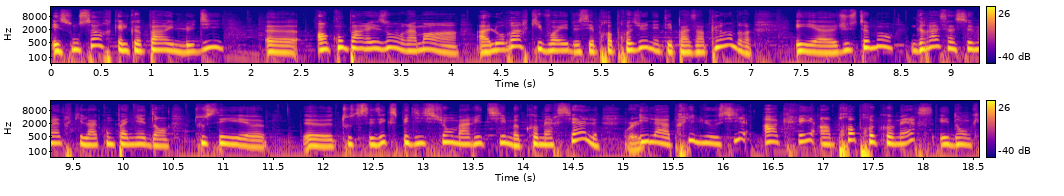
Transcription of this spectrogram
Et son sort, quelque part, il le dit, euh, en comparaison vraiment à, à l'horreur qu'il voyait de ses propres yeux, n'était pas à plaindre. Et euh, justement, grâce à ce maître qui l'accompagnait dans tous ces, euh, euh, toutes ces expéditions maritimes commerciales, Oui. il a appris lui aussi à créer un propre commerce et donc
